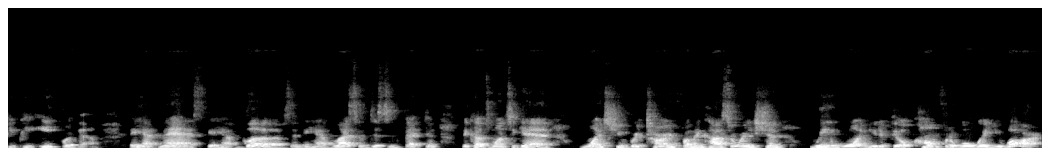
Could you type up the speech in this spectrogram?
PPE for them. They have masks, they have gloves, and they have lots of disinfectant. Because once again, once you return from incarceration, we want you to feel comfortable where you are.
